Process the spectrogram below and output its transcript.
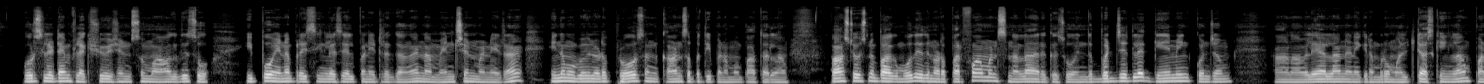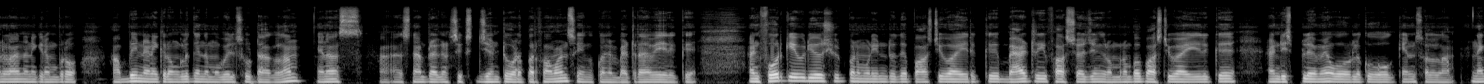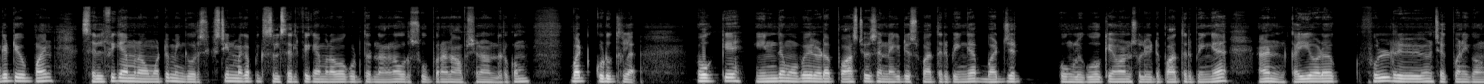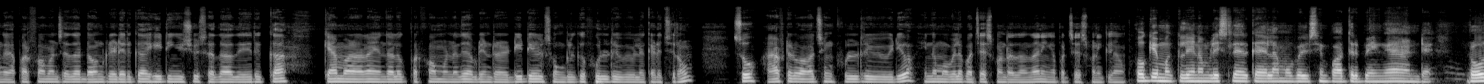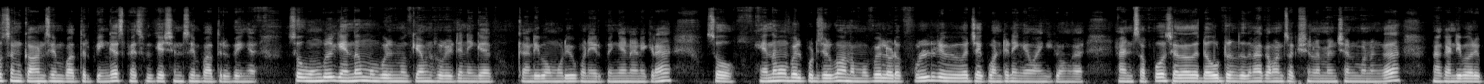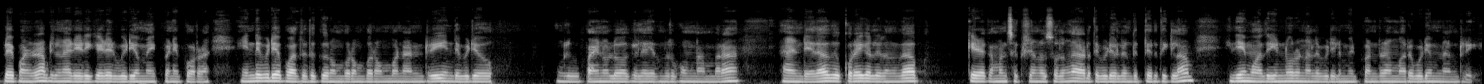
ஒரு சில டைம் ஃப்ளக்ஷுவேஷன்ஸும் ஆகுது. ஸோ இப்போது என்ன ப்ரைஸிங்கில் சேல் பண்ணிகிட்ருக்காங்க நான் மென்ஷன் பண்ணிடுறேன். இந்த மொபைலோட ப்ரோஸ் அண்ட் கான்ஸை பற்றி இப்போ நம்ம பார்த்துடலாம் பாசிட்டிவ்ஸ்னு பார்க்கும்போது இதனோட பர்ஃபார்மன்ஸ் நல்லா இருக்குது ஸோ இந்த பட்ஜெட்டில் கேமிங் கொஞ்சம் நான் விளையாடலாம்னு நினைக்கிறேன் ப்ரோ மல்டி டாஸ்கிங்லாம் பண்ணலாம்னு நினைக்கிறேன் ப்ரோ அப்படின்னு நினைக்கிறவங்களுக்கு இந்த மொபைல் சூட் ஆகலாம். ஏன்னா ஸ்னாப் ட்ராகன் சிக்ஸ் ஜென் டூவோட பர்ஃபார்மன்ஸ் இங்கே கொஞ்சம் பெட்டராகவே இருக்குது and four K video shoot பண்ண முடியுன்றது பாசிட்டிவாக இருக்குது பேட்ரி ஃபாஸ்ட் சார்ஜிங் ரொம்ப ரொம்ப பாசிட்டிவாக இருக்குது அண்ட் டிஸ்பிளேமே ஓரளவுக்கு ஓகேன்னு சொல்லலாம். நெகட்டிவ் பாயிண்ட் செல்ஃபி கேமராவை மட்டும் இங்கே ஒரு சிக்ஸ்டீன் மெகா பிக்சல் செல்ஃபி கேமராவாக கொடுத்துருந்தாங்கன்னா ஒரு சூப்பரான ஆப்ஷனாக இருந்திருக்கும். பட் கொடுக்கல. ஓகே இந்த மொபைலோட பாசிட்டிவ்ஸ் அண்ட் நெகட்டிவ்ஸ் பார்த்துருப்பீங்க. பட்ஜெட் உங்களுக்கு ஓகேவான்னு சொல்லிட்டு பார்த்துருப்பீங்க. அண்ட் கையோட ஃபுல் ரிவ்யூவும் செக் பண்ணிக்கோங்க. பர்ஃபார்மன்ஸ் எதாவது டவுன் கிரேட் இருக்கா? ஹீட்டிங் இஷ்யூஸ் ஏதாவது இருக்கா? கேமராலாம் எந்த அளவுக்கு பர்ஃபார்ம் பண்ணுது அப்படின்ற டீட்டெயில்ஸ் உங்களுக்கு ஃபுல் ரிவ்யூவில் கிடச்சிரும். ஸோ ஆஃப்டர் வாட்சிங் ஃபுல் ரிவ்யூ வீடியோ இந்த மொபைலை பர்ச்சேஸ் பண்ணுறதா இருந்தால் நீங்கள் பர்ச்சேஸ் பண்ணிக்கலாம். ஓகே மக்களே நம்ம லிஸ்ட்டில் இருக்க எல்லா மொபைல்ஸையும் பார்த்துருப்பீங்க. அண்ட் ப்ரோஸ் அண்ட் கான்ஸையும் பார்த்துருப்பீங்க. ஸ்பெசிஃபிகேஷன்ஸையும் பார்த்துருப்பீங்க. ஸோ உங்களுக்கு எந்த மொபைல் முக்கியம்னு சொல்லிட்டு நீங்கள் கண்டிப்பாக முடிவு பண்ணியிருப்பீங்கன்னு நினைக்கிறேன். ஸோ எந்த மொபைல் பிடிச்சிருக்கோ அந்த மொபைலோட ஃபுல் ரிவ்யூவை செக் பண்ணிட்டு நீங்கள் வாங்கிக்கோங்க. அண்ட் சப்போஸ் ஏதாவது டவுட் இருந்ததுன்னா கமெண்ட் செக்ஷனில் மென்ஷன் பண்ணுங்கள் நான் கண்டிப்பாக ரிப்ளை பண்ணுறேன் அப்படி இல்லைனா டெடிகேட்டட் வீடியோ மேக் பண்ணி போடுறேன். இந்த வீடியோ பார்த்ததுக்கு ரொம்ப ரொம்ப ரொம்ப நன்றி. இந்த வீடியோ உங்களுக்கு பயனுள்ள வகையில் இருந்திருக்கும்னு நம்புகிறேன் அண்ட் ஏதாவது குறைகள் இருந்தால் கீழே கமெண்ட் செக்ஷனில் சொல்லுங்கள் அடுத்த வீடியோவில் இருந்து திருத்திக்கலாம் இதே மாதிரி இன்னொரு நல்ல வீடியோவில் மீட் பண்ணுறேன் மறுபடியும் நன்றி.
